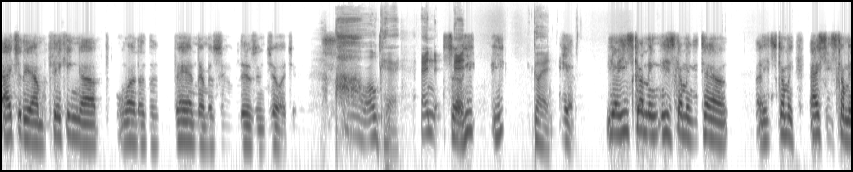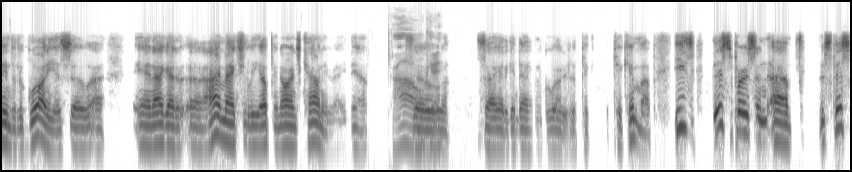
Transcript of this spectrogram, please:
Actually, I'm picking up one of the band members who lives in Georgia. Oh, okay. And so and, he, he. Go ahead. Yeah. Yeah, he's coming. He's coming to town. Uh, he's coming. Actually, he's coming into LaGuardia. So, uh, and I got. Uh, I'm actually up in Orange County right now. Oh, so, okay. Uh, so I got to get down to LaGuardia to pick pick him up. He's this person. Uh, this this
